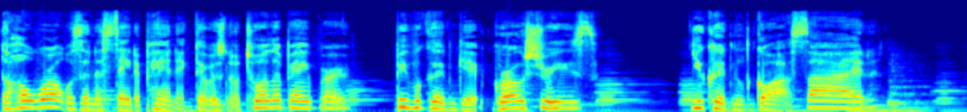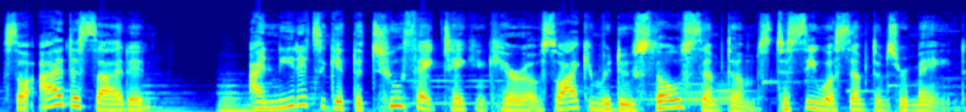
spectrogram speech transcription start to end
The whole world was in a state of panic. There was no toilet paper, people couldn't get groceries, you couldn't go outside. So I decided I needed to get the toothache taken care of so I can reduce those symptoms to see what symptoms remained.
